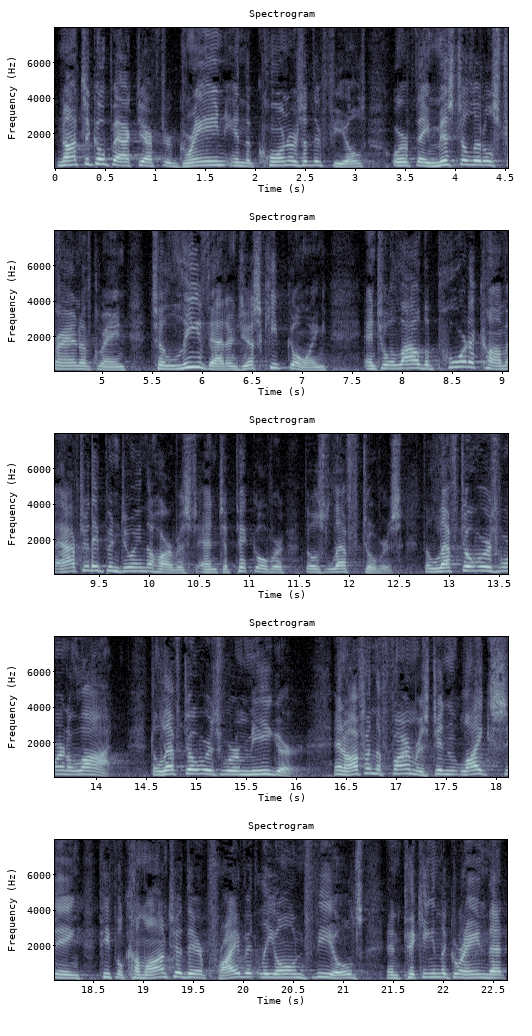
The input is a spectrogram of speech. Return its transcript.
not to go back after grain in the corners of their field, or if they missed a little strand of grain, to leave that and just keep going, and to allow the poor to come after they've been doing the harvest and to pick over those leftovers. The leftovers weren't a lot, the leftovers were meager. And often the farmers didn't like seeing people come onto their privately owned fields and picking the grain that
